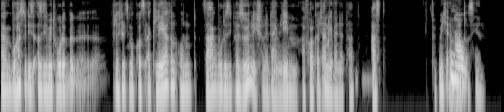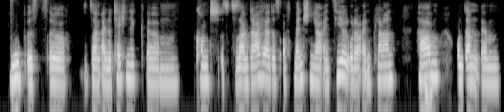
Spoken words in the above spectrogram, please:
ähm, wo hast du diese, also diese Methode äh, Vielleicht willst du mal kurz erklären und sagen, wo du sie persönlich schon in deinem Leben erfolgreich angewendet hat, hast. Das würde mich einfach genau. interessieren. WUP ist äh, sozusagen eine Technik, ähm, kommt sozusagen daher, dass oft Menschen ja ein Ziel oder einen Plan haben mhm. und dann, ähm,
